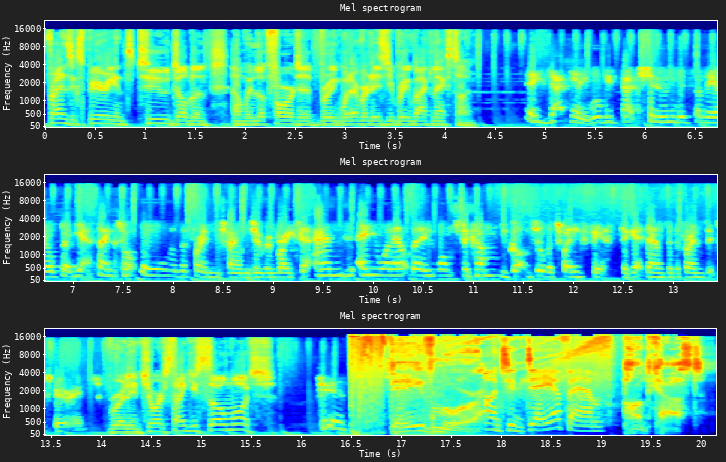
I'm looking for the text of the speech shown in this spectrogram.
Friends Experience to Dublin, and we look forward to bring whatever it is you bring back next time. Exactly. We'll be back soon with something else. But yeah, thanks for all of the Friends fans who've embraced it. And anyone out there who wants to come, you've got until the 25th to get down to the Friends experience. Brilliant, George. Thank you so much. Cheers. Dave Moore On Today FM. podcast.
